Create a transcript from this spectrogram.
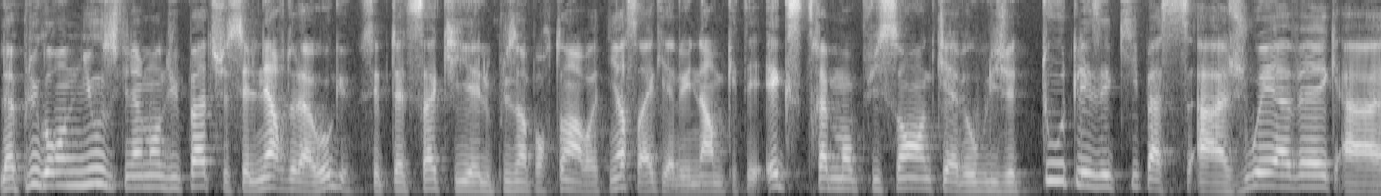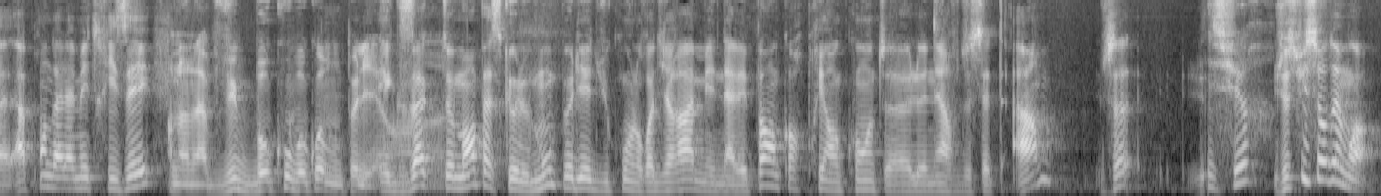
La plus grande news finalement du patch, c'est le nerf de la Hogue. C'est peut-être ça qui est le plus important à retenir. C'est vrai qu'il y avait une arme qui était extrêmement puissante, qui avait obligé toutes les équipes à, jouer avec, à apprendre à la maîtriser. On en a vu beaucoup, beaucoup à Montpellier. hein. Exactement, parce que le Montpellier, du coup, on le redira, mais n'avait pas encore pris en compte euh, le nerf de cette arme. Ça, T'es sûr? je suis sûr de moi.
